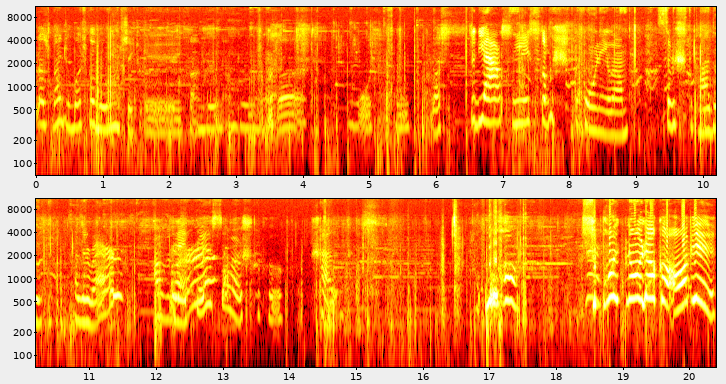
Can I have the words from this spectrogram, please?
Biraz bence başka bir oyun seç. Eee kanka Bastır ya. Savaştık oynayalım. Savaştık hadi. Hazır ver. Hazır. Bekle savaştık. Challenge. Oha! Spike ne alaka abi?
